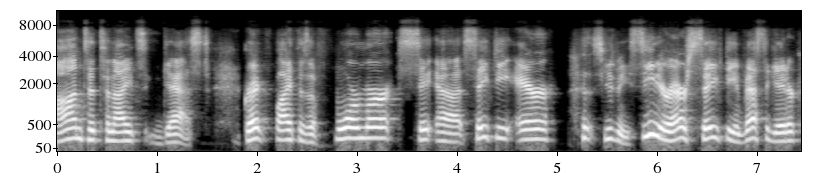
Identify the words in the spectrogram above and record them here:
on to tonight's guest. Greg Feith is a former uh, safety air, excuse me, senior air safety investigator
